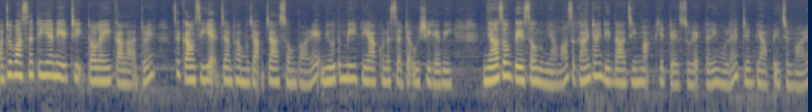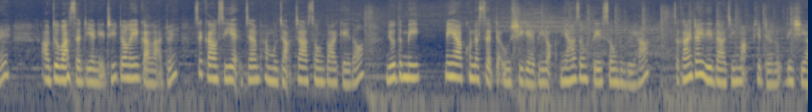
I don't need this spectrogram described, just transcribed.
အော်တိုဘာ17ရက်နေ့အထိဒေါ်လာရေးကာလအတွင်းစစ်ကောင်စီရဲ့အကြမ်းဖက်မှုကြောင့်ကြာဆုံးသွားတဲ့အမျိုးသမီး282ဦးရှိခဲ့ပြီးအများဆုံးသေဆုံးသူများမှာစကိုင်းတိုင်းဒေသကြီးမှဖြစ်တယ်ဆိုတဲ့သတင်းကိုလည်းတင်ပြပေးကြပါမယ်။အော်တိုဘာ17ရက်နေ့အထိဒေါ်လာရေးကာလအတွင်းစစ်ကောင်စီရဲ့အကြမ်းဖက်မှုကြောင့်ကြာဆုံးသွားခဲ့သောမျိုးသမီး282ဦးရှိခဲ့ပြီးတော့အများဆုံးသေဆုံးသူတွေဟာစကိုင်းတိုင်းဒေသကြီးမှဖြစ်တယ်လို့သိရှိရ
